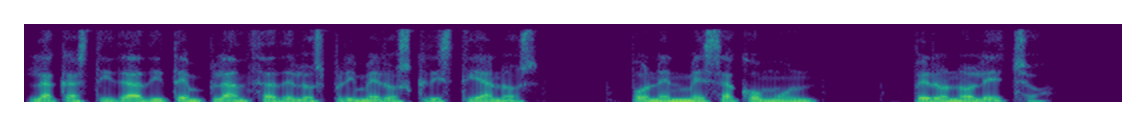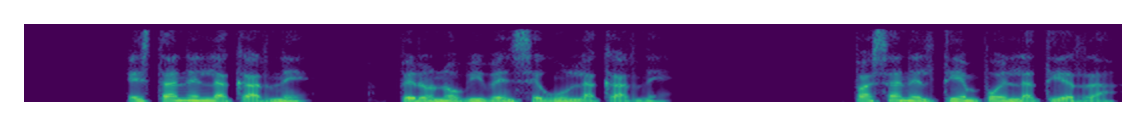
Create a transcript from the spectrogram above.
la castidad y templanza de los primeros cristianos, ponen mesa común, pero no lecho. Están en la carne, pero no viven según la carne. Pasan el tiempo en la tierra,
